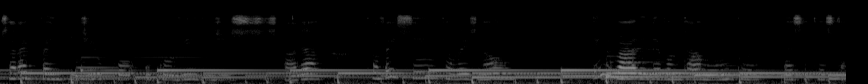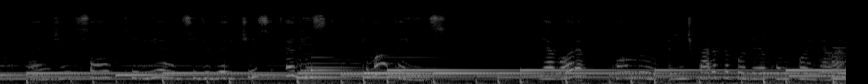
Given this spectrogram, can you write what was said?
será que vai impedir o, o Covid de se espalhar? Nem vale levantar muito essa questão. A gente só queria se divertir e ser feliz. Que mal tem isso? E agora, quando a gente para para poder acompanhar,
